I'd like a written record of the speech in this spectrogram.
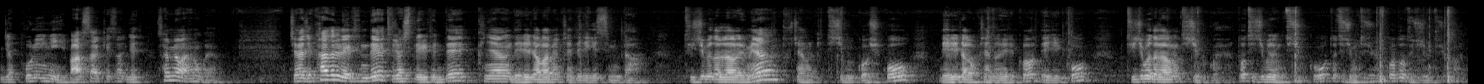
이제 본인이 마스터께서 이제 설명을 하는 거예요. 제가 이제 카드를 내릴 텐데 두 장씩 내릴 텐데 그냥 내리라고 하면 그냥 내리겠습니다. 뒤집어 달라고 하면 두 장을 이렇게 뒤집을 것이고 내리라고 하면 그냥 내릴 거 내리고 뒤집어 달라고 하면 뒤집을 거예요. 또 뒤집으면 뒤집고 또 뒤집으면 뒤집을 거또 뒤집으면 거예요.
